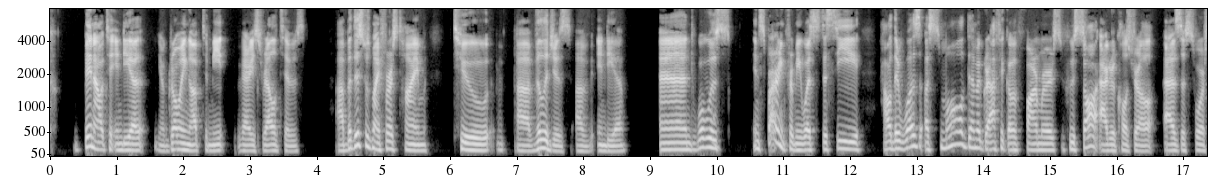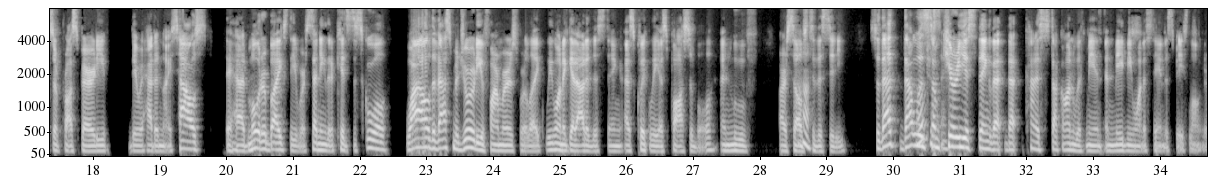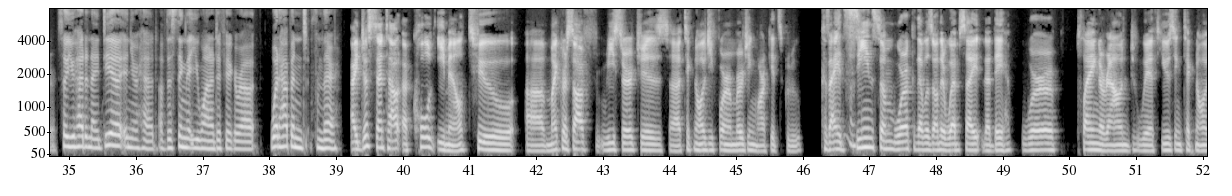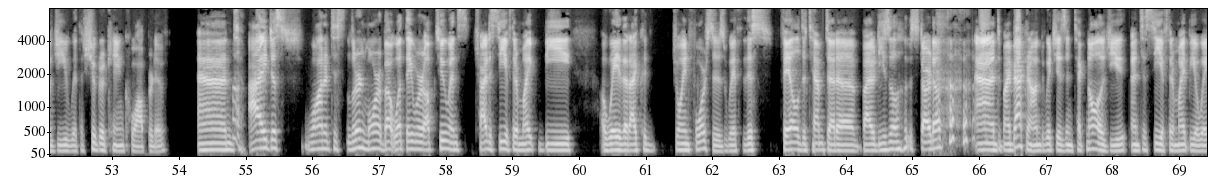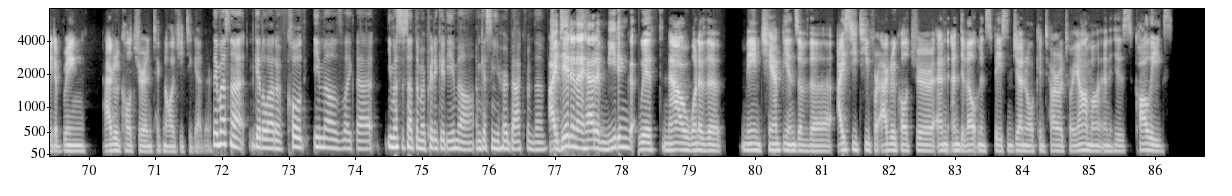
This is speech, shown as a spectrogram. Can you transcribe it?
been out to India, you know, growing up to meet various relatives, uh, but this was my first time to uh, villages of India. And what was inspiring for me was to see how there was a small demographic of farmers who saw agriculture as a source of prosperity. They had a nice house, they had motorbikes, they were sending their kids to school, while the vast majority of farmers were like, we want to get out of this thing as quickly as possible and move ourselves huh. to the city. So that that was some curious thing that that kind of stuck on with me and, and made me want to stay in the space longer. So you had an idea in your head of this thing that you wanted to figure out. What happened from there? I just sent out a cold email to uh, Microsoft Research's uh, Technology for Emerging Markets group because I had hmm. seen some work that was on their website that they were playing around with using technology with a sugarcane cooperative. And huh. I just wanted to learn more about what they were up to and try to see if there might be a way that I could join forces with this failed attempt at a biodiesel startup and my background, which is in technology, and to see if there might be a way to bring agriculture and technology together. They must not get a lot of cold emails like that. You must have sent them a pretty good email. I'm guessing you heard back from them. I did, and I had a meeting with now one of the main champions of the ICT for agriculture and, and development space in general, Kentaro Toyama, and his colleagues.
